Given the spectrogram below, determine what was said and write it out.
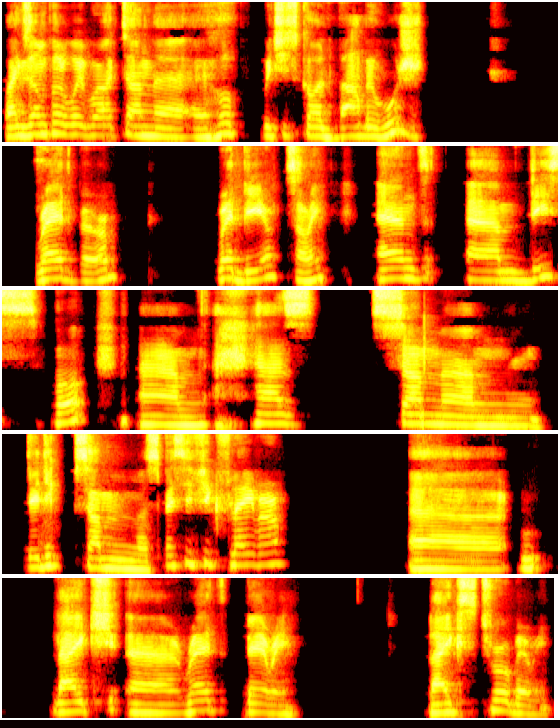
For example, we worked on a, a hop which is called Barbe Rouge, red beer, red beer, sorry. And um, this hop um, has some um, some specific flavor, uh, like uh, red berry, like strawberry,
